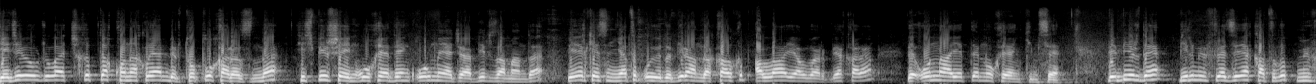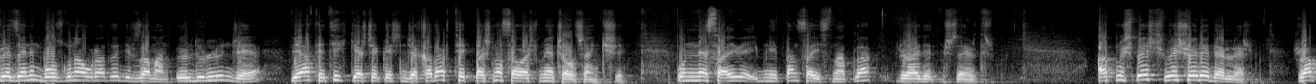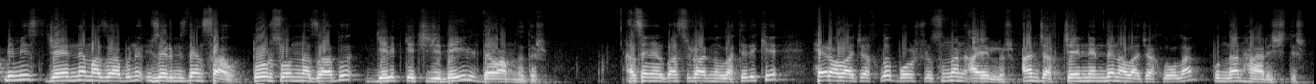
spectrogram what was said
Gece yolculuğa çıkıp da konaklayan bir topluluk arasında hiçbir şeyin uykuya denk olmayacağı bir zamanda ve herkesin yatıp uyuduğu bir anda kalkıp Allah'a yalvarıp yakaran ve onun ayetlerini okuyan kimse. Ve bir de bir müfrezeye katılıp müfrezenin bozguna uğradığı bir zaman öldürülünceye veya fetih gerçekleşince kadar tek başına savaşmaya çalışan kişi. Bunu Nesai ve İbn-i İbban sayısınatla rivayet etmişlerdir. 65 ve şöyle derler. Rabbimiz cehennem azabını üzerimizden sav. Doğrusu onun azabı gelip geçici değil, devamlıdır. Hasan el-Basri Rahimullah dedi ki, her alacaklı borçlusundan ayrılır. Ancak cehennemden alacaklı olan bundan hariçtir.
